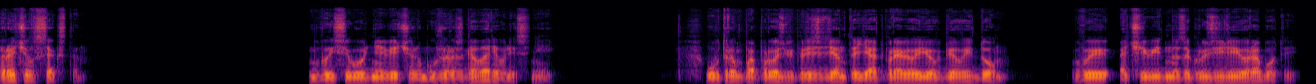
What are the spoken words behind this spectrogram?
Рэчел Секстон. Вы сегодня вечером уже разговаривали с ней? Утром по просьбе президента я отправил ее в Белый дом. Вы, очевидно, загрузили ее работой.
